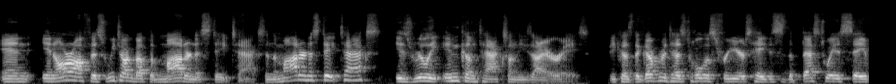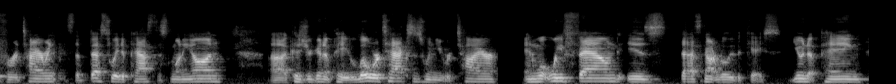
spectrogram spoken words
And in our office, we talk about the modern estate tax. And the modern estate tax is really income tax on these IRAs because the government has told us for years, hey, this is the best way to save for retirement. It's the best way to pass this money on because uh, you're going to pay lower taxes when you retire. And what we've found is that's not really the case. You end up paying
